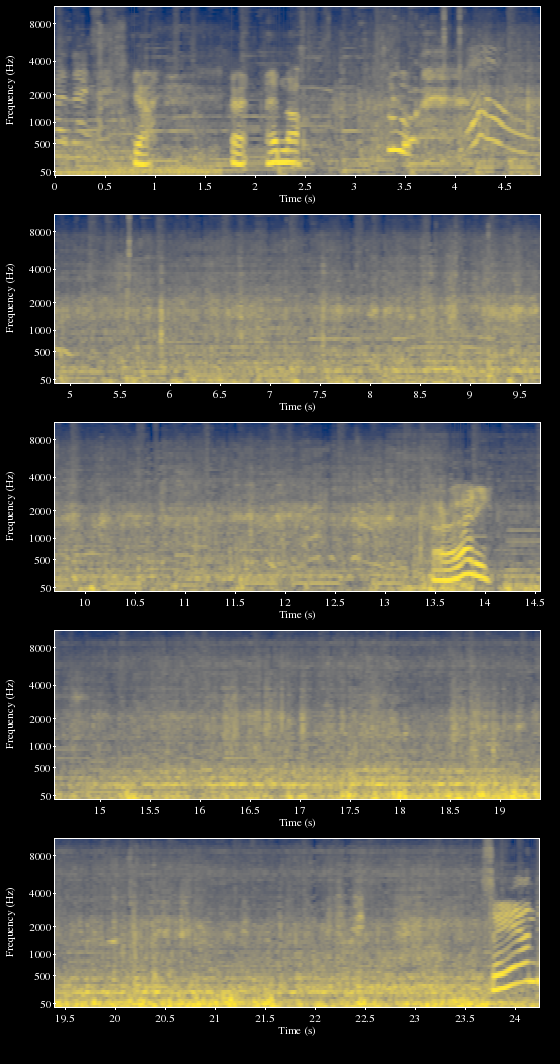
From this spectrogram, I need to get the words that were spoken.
Oh, nice. Yeah. All right, heading off. Ooh. Oh! Alrighty. Sand?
